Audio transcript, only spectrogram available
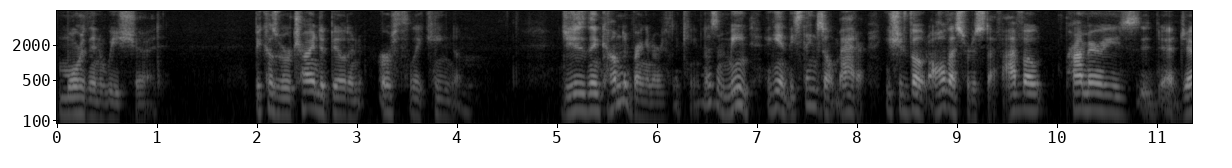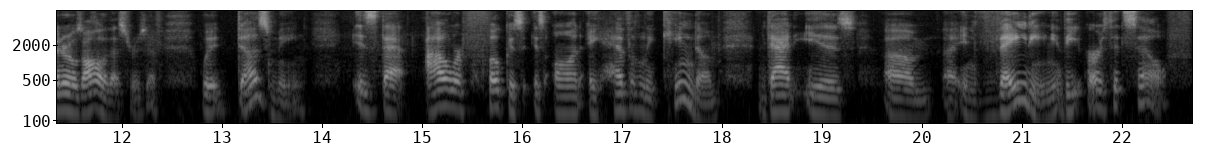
more than we should because we're trying to build an earthly kingdom Jesus didn't come to bring an earthly kingdom. Doesn't mean again these things don't matter. You should vote all that sort of stuff. I vote primaries, uh, generals, all of that sort of stuff. What it does mean is that our focus is on a heavenly kingdom that is um, uh, invading the earth itself.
